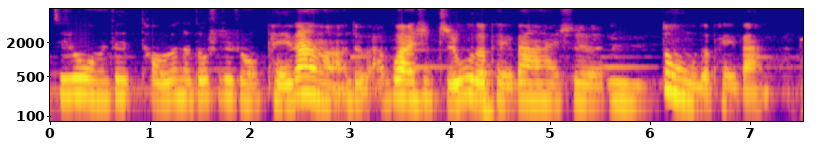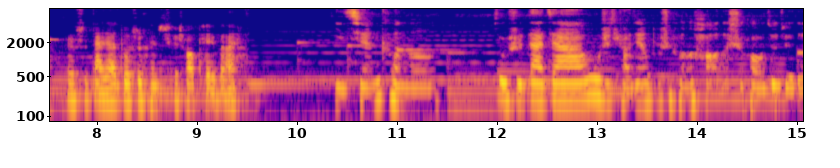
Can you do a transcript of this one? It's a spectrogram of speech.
其实我们这讨论的都是这种陪伴嘛，对吧？不管是植物的陪伴，还是嗯动物的陪伴，就是大家都是很缺少陪伴。以前可能就是大家物质条件不是很好的时候，就觉得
